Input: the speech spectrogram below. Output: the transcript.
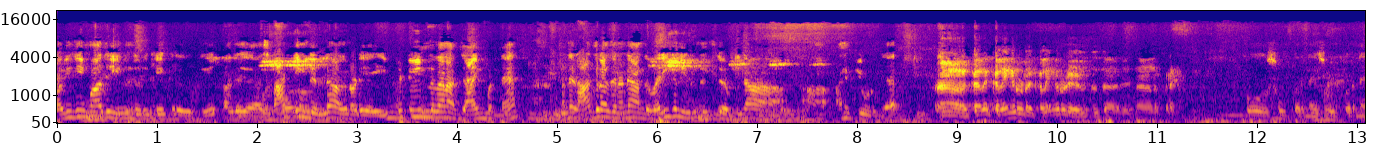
கவிதை மாதிரி இருந்தது கேட்கறதுக்கு அது ஸ்டார்டிங்ல இல்ல அதனுடைய இன்பிட்வீன்ல தான் நான் ஜாயின் பண்ணேன். அண்ணன் ராஜராஜன் அந்த வரிகள் இருந்துச்சு அப்படின்னா அனுப்பி விடுங்க. கலைஞரோட கலைஞரோட எழுத்து தான் அது நான் அனுப்புறேன். ஓ சூப்பர்ண்ணே சூப்பர்ண்ணே.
